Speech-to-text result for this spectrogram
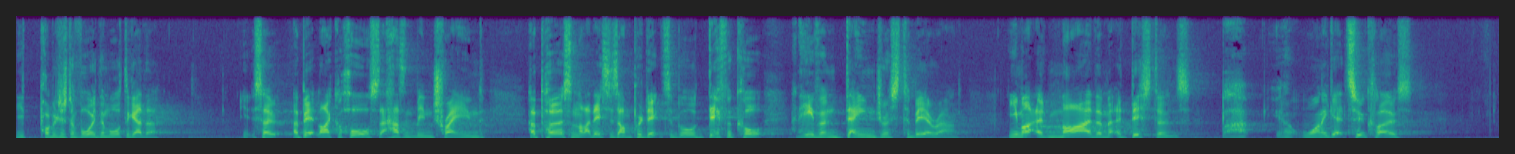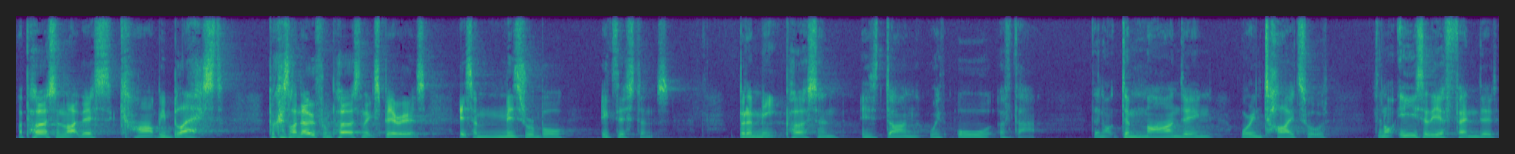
You'd probably just avoid them altogether. So, a bit like a horse that hasn't been trained, a person like this is unpredictable, difficult, and even dangerous to be around. You might admire them at a distance, but you don't want to get too close. A person like this can't be blessed because I know from personal experience it's a miserable existence. But a meek person is done with all of that. They're not demanding or entitled. They're not easily offended.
